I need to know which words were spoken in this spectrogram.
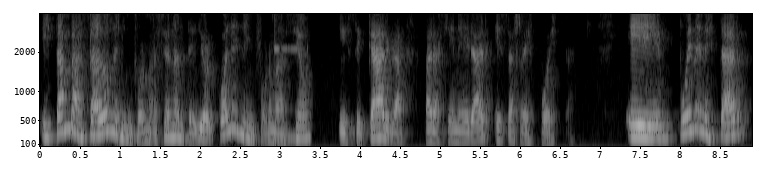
Están basados en información anterior. ¿Cuál es la información que se carga para generar esas respuestas? Eh, pueden estar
